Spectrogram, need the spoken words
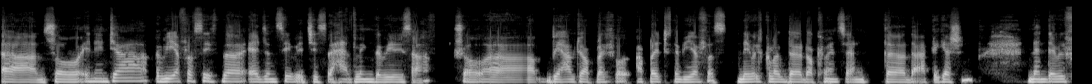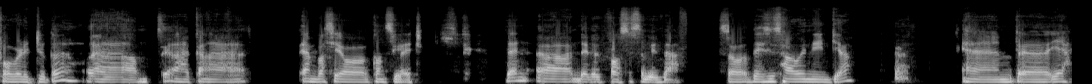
Um, so in India, VFS is the agency which is handling the visa. So uh, we have to apply for apply to the VFS. They will collect the documents and the, the application. Then they will forward it to the um, uh, embassy or consulate. Then uh, they will process the visa. So this is how in India. And uh, yeah,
